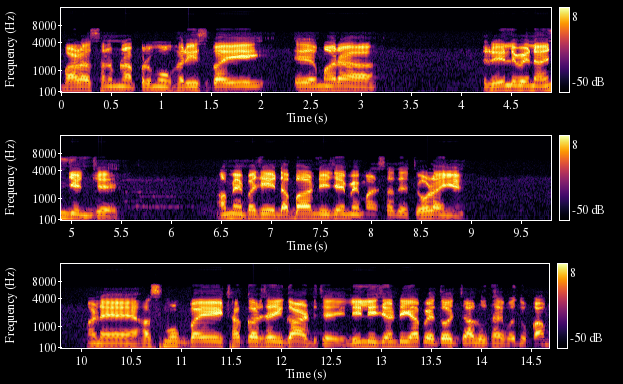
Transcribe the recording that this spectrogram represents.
બાળાશ્રમના પ્રમુખ હરીશભાઈ એ અમારા રેલવેના એન્જિન છે. અમે પછી ડબ્બાની જેમ એમાં સાથે જોડાઈએ. અને હસમુખભાઈ ઠક્કર છે, એ ગાર્ડ છે. એ લીલી ઝંડી આપે તો જ ચાલુ થાય બધું કામ.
